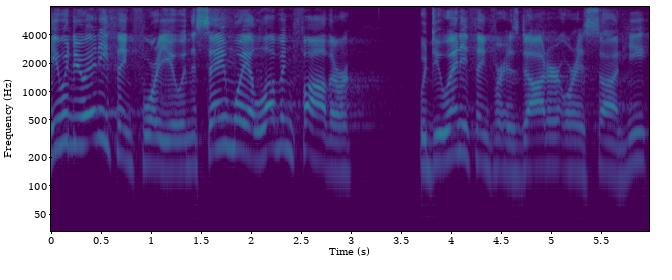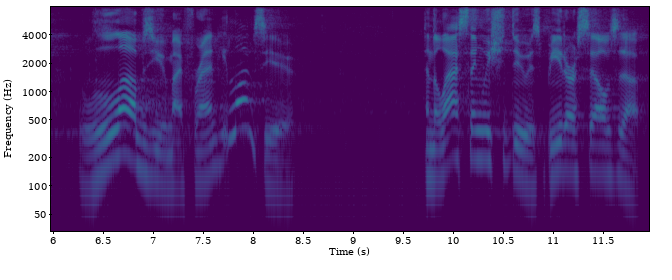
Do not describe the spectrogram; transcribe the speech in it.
He would do anything for you in the same way a loving father would do anything for his daughter or his son. He loves you, my friend. He loves you. And the last thing we should do is beat ourselves up,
